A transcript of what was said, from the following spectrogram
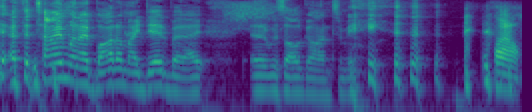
At the time when I bought them, I did, but I it was all gone to me. Wow.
